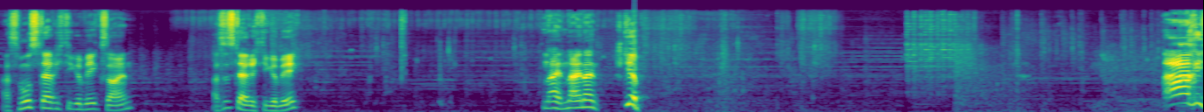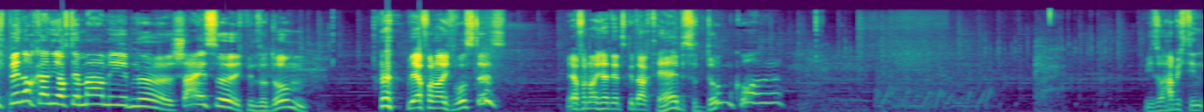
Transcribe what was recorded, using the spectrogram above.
Das muss der richtige Weg sein. Das ist der richtige Weg. Nein, nein, nein. Stirb! Ach, ich bin doch gar nicht auf der Marm-Ebene. Scheiße, ich bin so dumm. Wer von euch wusste es? Wer von euch hat jetzt gedacht, hä, bist du dumm, Korn? Wieso habe ich den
